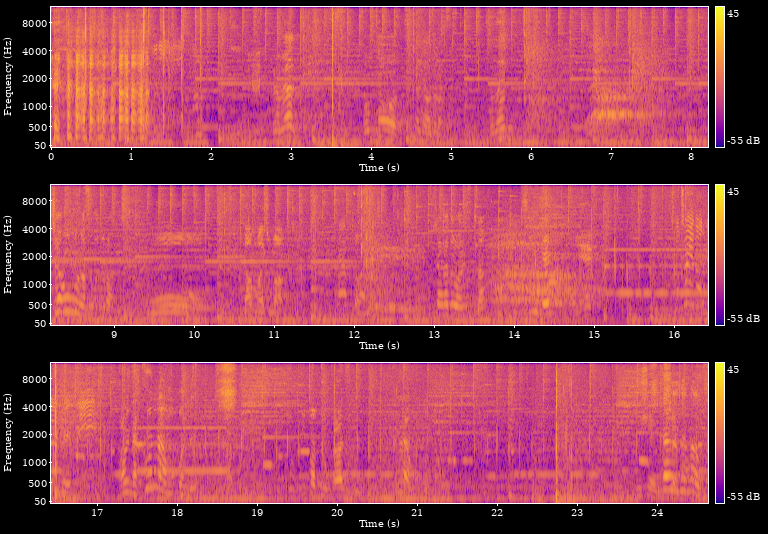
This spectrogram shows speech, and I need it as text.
그러면 저부터 가도록 하겠습니다 저는 차공으로 써보도록 하겠습니다 오, 난 마지막. 시작하도록 하겠습니다. 20개. 천천히 던져도 되지. 아, 나 그건 안 먹을 건데. 좀 밑밥 좀 깔아주고. 그래 안 먹을 건데. 시간은 상관없이?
